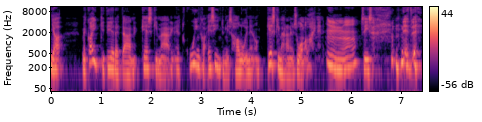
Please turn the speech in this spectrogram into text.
Ja me kaikki tiedetään keskimäärin, että kuinka esiintymishaluinen on keskimääräinen suomalainen. Mm. Siis et,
